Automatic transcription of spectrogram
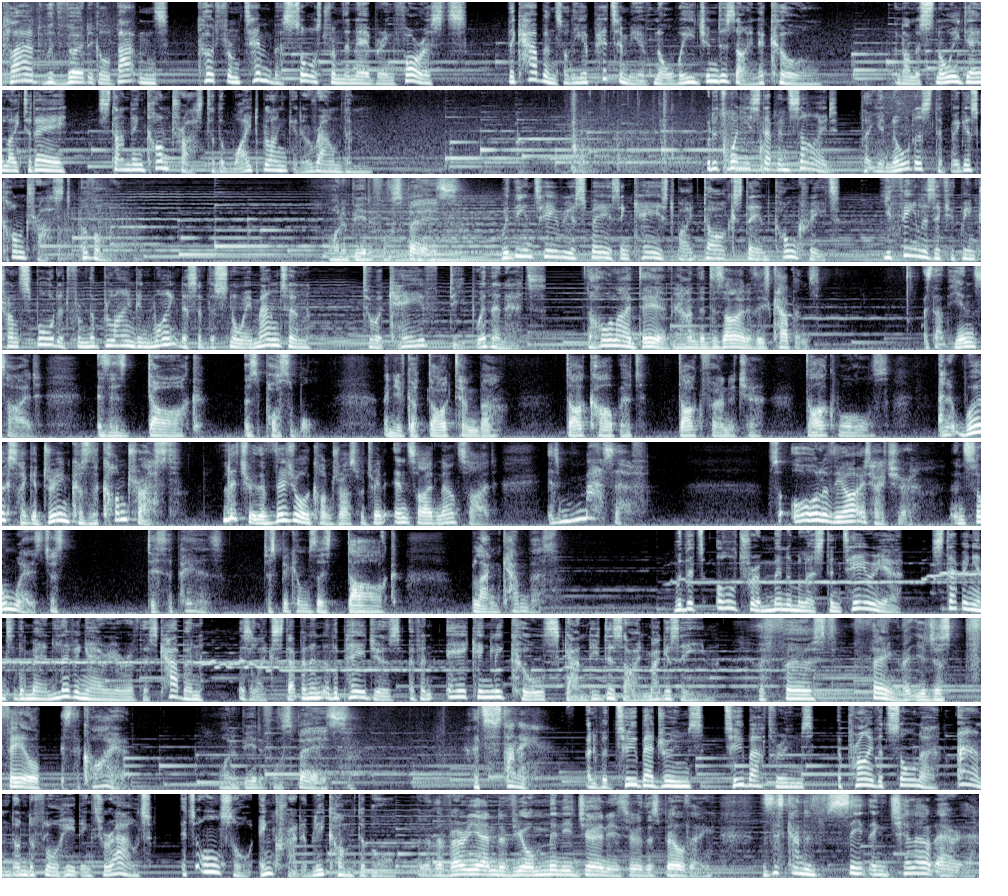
Clad with vertical battens, cut from timber sourced from the neighbouring forests, the cabins are the epitome of Norwegian designer cool. And on a snowy day like today, stand in contrast to the white blanket around them. But it's when you step inside that you notice the biggest contrast of all. What a beautiful space. With the interior space encased by dark stained concrete, you feel as if you've been transported from the blinding whiteness of the snowy mountain to a cave deep within it. The whole idea behind the design of these cabins is that the inside is as dark as possible. And you've got dark timber, dark carpet, dark furniture, dark walls, and it works like a dream because the contrast, literally the visual contrast between inside and outside, is massive. So all of the architecture, in some ways, just disappears, just becomes this dark, blank canvas. With its ultra minimalist interior, stepping into the main living area of this cabin is like stepping into the pages of an achingly cool Scandi design magazine. The first thing that you just feel is the quiet. What a beautiful space. It's stunning. And with two bedrooms, two bathrooms, a private sauna, and underfloor heating throughout, it's also incredibly comfortable. And at the very end of your mini journey through this building, there's this kind of seating chill out area.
